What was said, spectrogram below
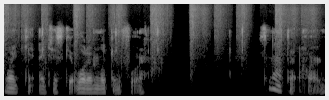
Why can't I just get what I'm looking for? It's not that hard.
